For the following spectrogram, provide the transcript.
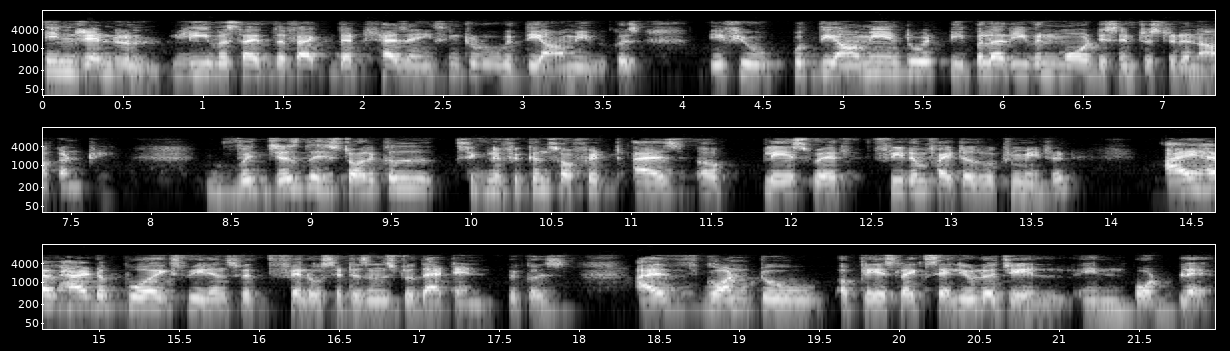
in general. Leave aside the fact that it has anything to do with the army, because if you put the army into it, people are even more disinterested in our country with just the historical significance of it as a place where freedom fighters were cremated, I have had a poor experience with fellow citizens to that end because I've gone to a place like Cellular Jail in Port Blair,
